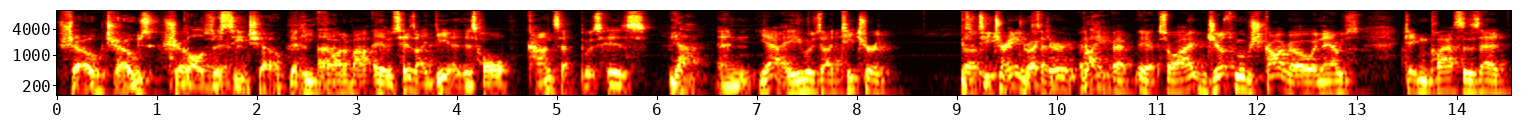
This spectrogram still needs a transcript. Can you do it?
show, shows, Shows, called The yeah. Seed Show. that he thought about. It was his idea. This whole concept was his. Yeah. And yeah, he was a teacher at He's a uh, teacher, training director, center. right. Uh, yeah, so I just moved to Chicago, and I was taking classes at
